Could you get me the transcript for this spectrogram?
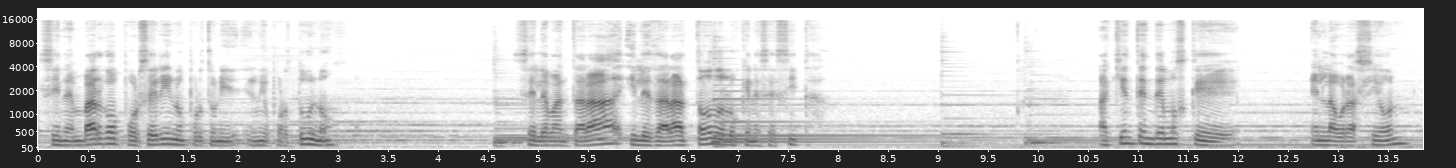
Sin embargo, por ser inoportuno, se levantará y les dará todo lo que necesita. Aquí entendemos que en la oración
